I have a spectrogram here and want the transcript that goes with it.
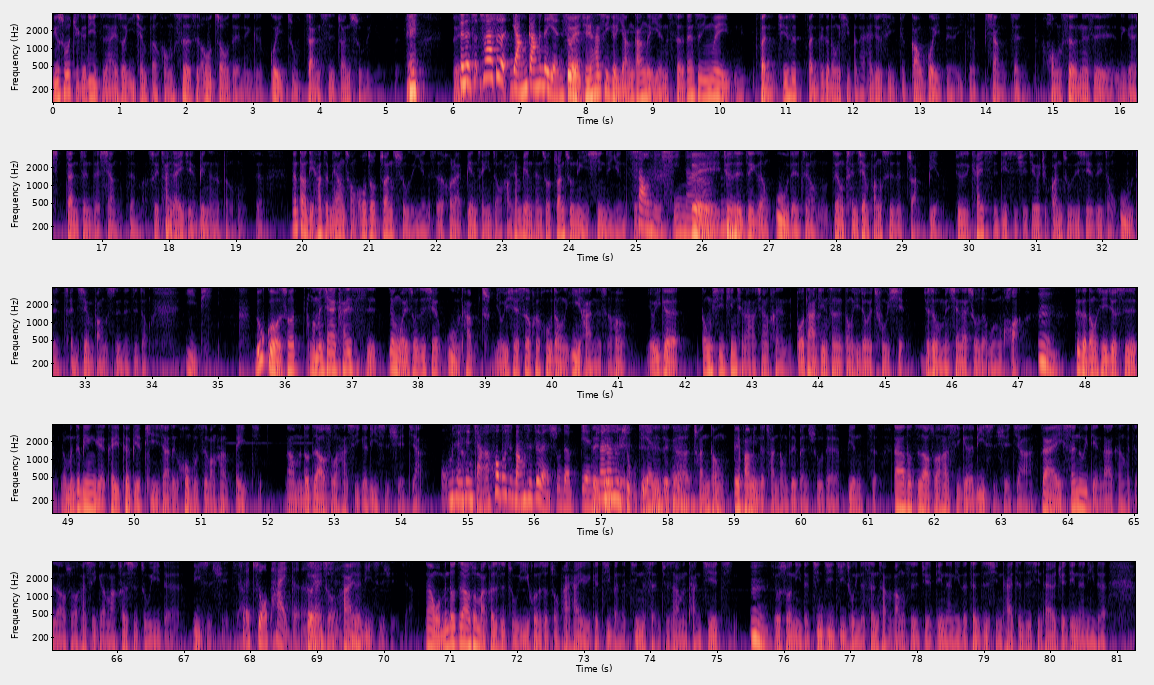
比如说，举个例子来说，以前粉红色是欧洲的那个贵族战士专属的颜色。诶，对，真的说它是个阳刚的颜色。对，其实它是一个阳刚的颜色，但是因为粉，其实粉这个东西本来它就是一个高贵的一个象征，红色那是那个战争的象征嘛，所以掺在一起就变成了粉红色。嗯那到底它怎么样从欧洲专属的颜色，后来变成一种好像变成说专属女性的颜色，少女心啊？对，就是这种物的这种这种呈现方式的转变，就是开始历史学界会去关注这些这种物的呈现方式的这种议题。如果说我们现在开始认为说这些物它有一些社会互动的意涵的时候，有一个东西听起来好像很博大精深的东西就会出现，就是我们现在说的文化。嗯。这个东西就是我们这边也可以特别提一下这个霍布斯邦他的背景。那我们都知道说他是一个历史学家。我们先先讲啊，霍布斯邦是这本书的编，对算是主编，就是这个传统被发明的传统这本书的编者。大家都知道说他是一个历史学家。再深入一点，大家可能会知道说他是一个马克思主义的历史学家，所以左派的，对左派的历史学家。那我们都知道说马克思主义或者说左派，它有一个基本的精神，就是他们谈阶级。嗯，就是说你的经济基础、你的生产方式决定了你的政治形态，政治形态又决定了你的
